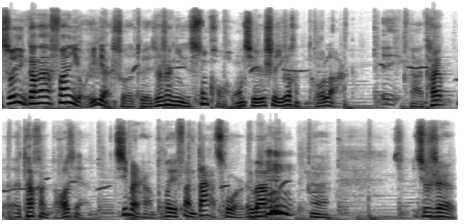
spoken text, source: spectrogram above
所以你刚才翻有一点说的对，就是你送口红其实是一个很偷懒的对，啊，它呃它很保险，基本上不会犯大错，对吧？嗯，就就是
